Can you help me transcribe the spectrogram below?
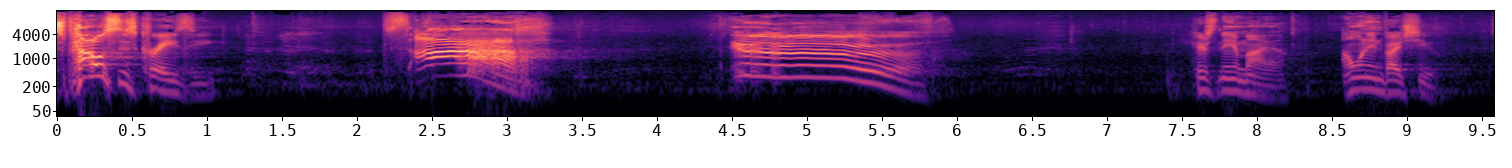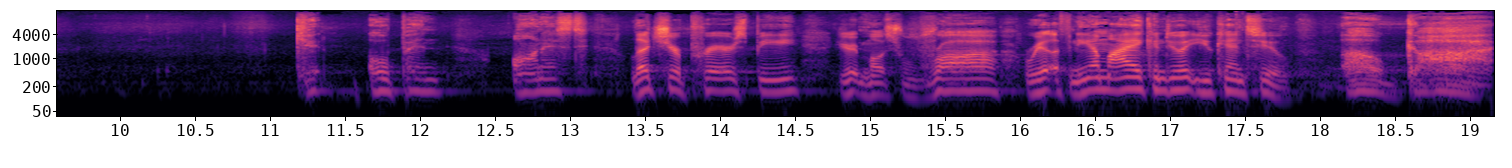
Spouse is crazy. Ah! Ugh. Here's Nehemiah. I want to invite you. Get open, honest, let your prayers be your most raw, real. If Nehemiah can do it, you can too. Oh, God,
